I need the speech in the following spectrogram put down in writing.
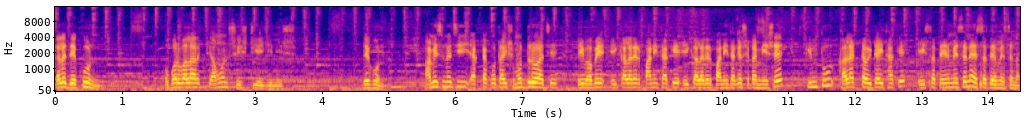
তাহলে দেখুন ওপরওয়ালার কেমন সৃষ্টি এই জিনিস? দেখুন, আমি শুনেছি একটা কোথায় সমুদ্র আছে, এইভাবে এই কালারের পানি থাকে, এই কালারের পানি থাকে, সেটা মেশে, কিন্তু কালারটা ওইটাই থাকে, এর সাথে এর মেশে না, এর সাথে এর মেশে না।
